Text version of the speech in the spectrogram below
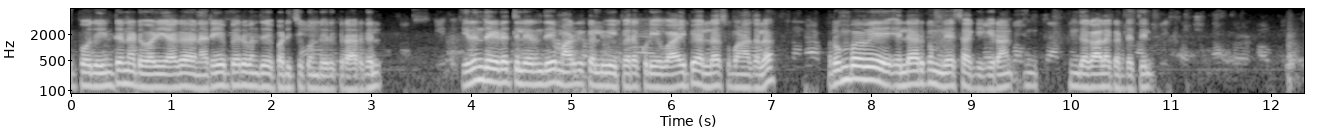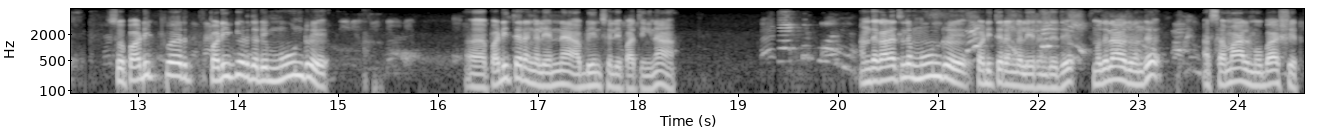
இப்போது இன்டர்நெட் வழியாக நிறைய பேர் வந்து படித்து கொண்டு இருக்கிறார்கள் இருந்த இடத்திலிருந்தே மார்க்க கல்வியை பெறக்கூடிய வாய்ப்பை அல்லா சுபானாதலா ரொம்பவே எல்லாருக்கும் லேசாக்கிக்கிறான் இந்த காலகட்டத்தில். ஸோ படிப்பர் படிக்கிறதுடைய மூன்று படித்தரங்கள் என்ன அப்படின்னு சொல்லி பார்த்தீங்கன்னா அந்த காலத்தில் மூன்று படித்தரங்கள் இருந்தது. முதலாவது வந்து சமால் முபாஷிர்.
